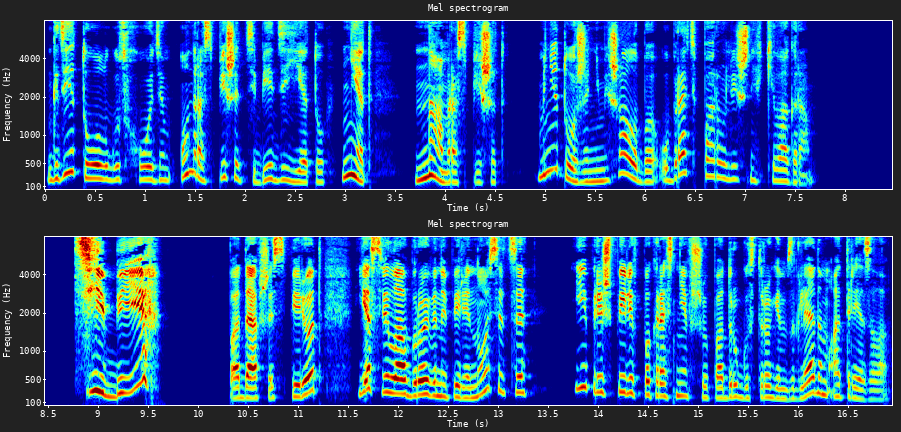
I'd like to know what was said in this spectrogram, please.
К диетологу сходим, он распишет тебе диету. Нет, нам распишет. Мне тоже не мешало бы убрать пару лишних килограмм». «Тебе?» Подавшись вперед, я свела брови на переносице и, пришпилив покрасневшую подругу строгим взглядом, отрезала.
